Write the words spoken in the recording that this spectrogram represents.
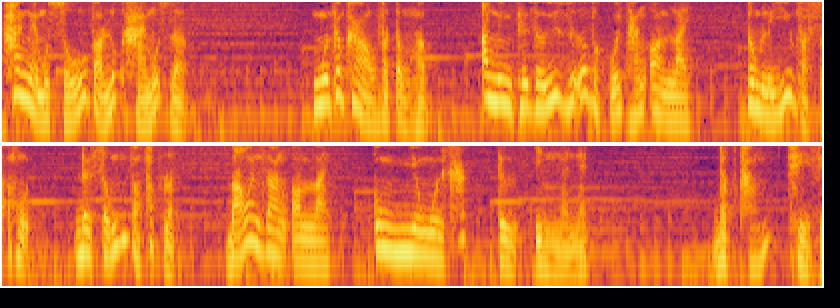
hai ngày một số vào lúc 21 giờ. Nguồn tham khảo và tổng hợp, An ninh thế giới giữa và cuối tháng online, Công lý và xã hội, Đời sống và pháp luật, Báo An Giang Online Cùng nhiều nguồn khác từ Internet. Độc Thám TV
